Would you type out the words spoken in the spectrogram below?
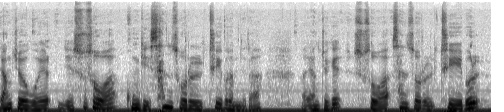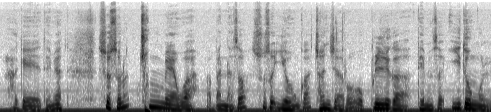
양쪽에 이제 수소와 공기, 산소를 투입을 합니다. 어, 양쪽에 수소와 산소를 투입을 하게 되면 수소는 촉매와 만나서 수소 이온과 전자로 분리가 되면서 이동을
